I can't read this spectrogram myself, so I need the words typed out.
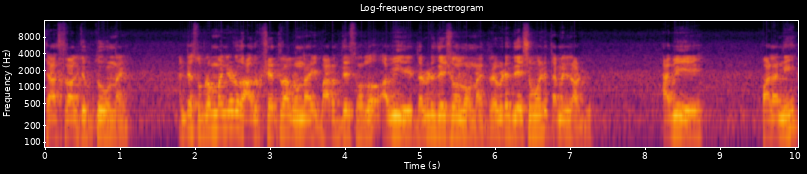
శాస్త్రాలు చెబుతూ ఉన్నాయి. అంటే సుబ్రహ్మణ్యుడు ఆరు క్షేత్రాలు ఉన్నాయి భారతదేశంలో. అవి ద్రవిడ దేశంలో ఉన్నాయి. ద్రవిడ దేశం అంటే తమిళనాడు అవి పళని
